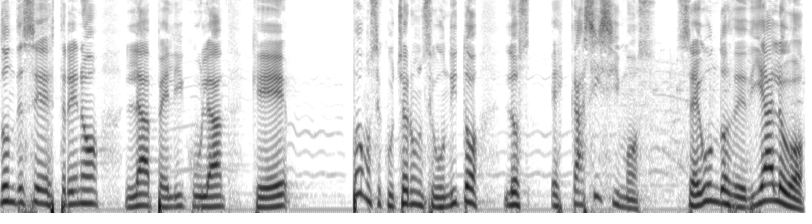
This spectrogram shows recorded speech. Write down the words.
donde se estrenó la película que podemos escuchar un segundito los escasísimos segundos de diálogo,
